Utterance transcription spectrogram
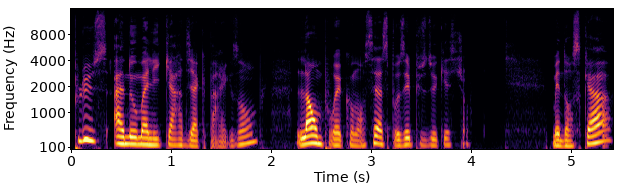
plus anomalie cardiaque par exemple, là on pourrait commencer à se poser plus de questions. Mais dans ce cas,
